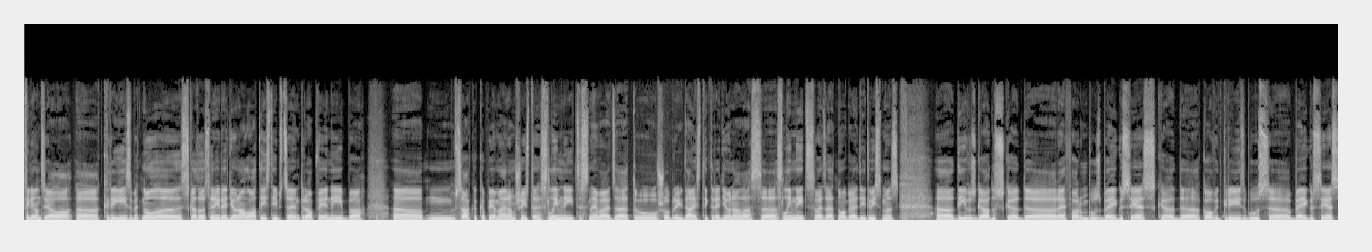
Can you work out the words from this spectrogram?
finansiālā uh, krīze, bet, nu, uh, skatos arī Reģionālo attīstības centru apvienība uh, m, saka, ka, piemēram, šīs slimnīcas nevajadzētu šobrīd aiztikt reģionālās uh, slimnīcas, vajadzētu nogaidīt vismaz uh, divus gadus, kad uh, reforma būs beigusies, kad uh, Covid krīze būs uh, beigusies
